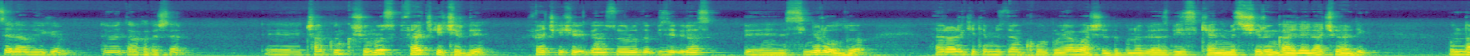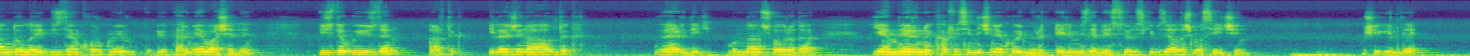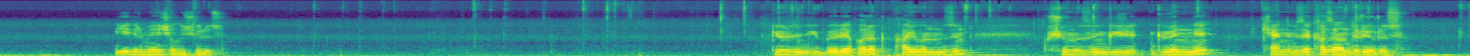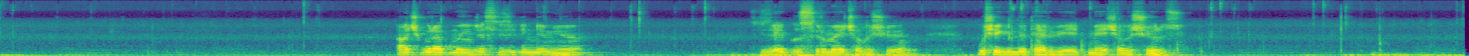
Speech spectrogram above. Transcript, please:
Selamünaleyküm. Evet arkadaşlar. Eee çapkın kuşumuz felç geçirdi. Felç geçirdikten sonra da bize biraz eee, sinir oldu. Her hareketimizden korkmaya başladı. Buna biraz biz kendimiz şırıngayla ilaç verdik. Bundan dolayı bizden korkmayı ürpermeye başladı. Biz de bu yüzden artık ilacını aldık, verdik. Bundan sonra da yemlerini kafesin içine koymuyoruz. Elimizle besliyoruz ki bize alışması için. Bu şekilde yedirmeye çalışıyoruz. Gördüğünüz gibi böyle yaparak hayvanımızın, kuşumuzun gü- güvenini kendimize kazandırıyoruz. Aç bırakmayınca sizi dinlemiyor. Sizi hep ısırmaya çalışıyor. Bu şekilde terbiye etmeye çalışıyoruz.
